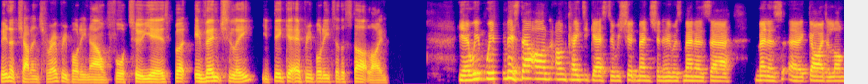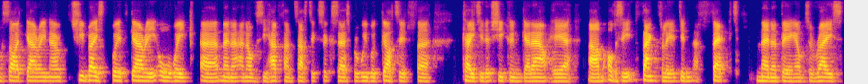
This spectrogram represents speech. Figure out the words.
been a challenge for everybody now for two years, but eventually you did get everybody to the start line. Yeah, we, we missed out on on Katie Guest, who we should mention, who was Menna's uh, Menna's uh, guide alongside Gary. Now, she raced with Gary all week, uh, Menna, and obviously had fantastic success, but we were gutted for Katie that she couldn't get out here. Um, obviously, thankfully, it didn't affect Menna being able to race.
